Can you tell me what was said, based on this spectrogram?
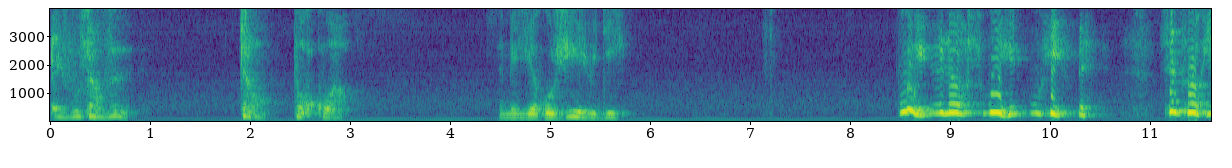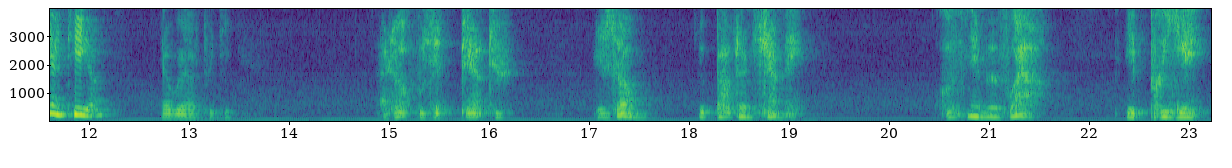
Elle vous en veut. Tant, pourquoi? Amélie rougit et lui dit Oui, hélas, oui, oui, mais je ne veux rien dire. La voyante lui dit Alors vous êtes perdu. Les hommes ne pardonnent jamais. Revenez me voir et priez,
